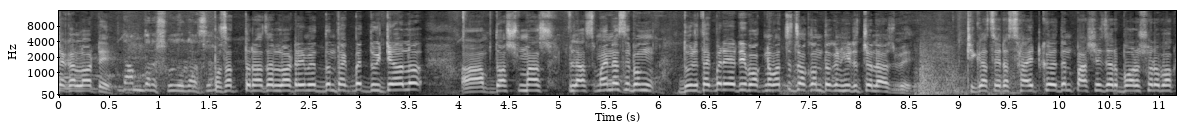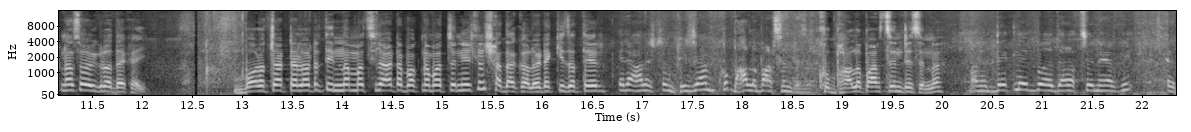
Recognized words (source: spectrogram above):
টাকা লটে? দাম দরের সুযোগ আছে। পঁচাত্তর হাজার লটের মধ্যে থাকবে দুইটা হলো দশ মাস প্লাস মাইনাস এবং দূরে থাকবে রেডি বকনা বাচ্চা যখন তখন হিটে চলে আসবে। ঠিক আছে এটা সাইড করে দেন পাশে যার বড় সড়ো বকনা আছে ওইগুলো দেখাই। বড় চারটা লটে তিন নাম্বার ছিল আটা বকনা বাচ্চা নিয়ে আসলেন সাদা কালো। এটা কি জাতের? এটা হালস্টন ফিজাম খুব ভালো পার্সেন্টেজ খুব ভালো পার্সেন্টেজের না? মানে দেখলে যারা চেনে আর কি এর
